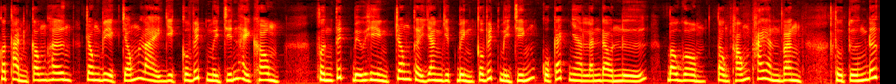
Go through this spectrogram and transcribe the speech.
có thành công hơn trong việc chống lại dịch COVID-19 hay không – phân tích biểu hiện trong thời gian dịch bệnh COVID-19 của các nhà lãnh đạo nữ, bao gồm Tổng thống Thái Anh Văn, Thủ tướng Đức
